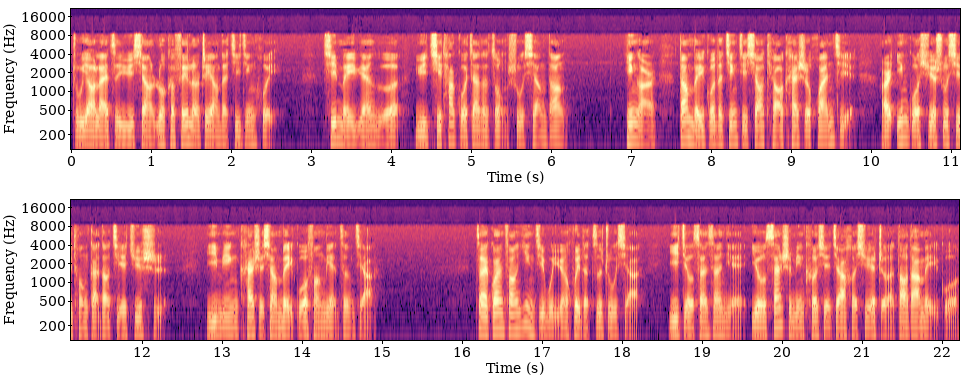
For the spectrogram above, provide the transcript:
主要来自于像洛克菲勒这样的基金会，其美元额与其他国家的总数相当。因而，当美国的经济萧条开始缓解，而英国学术系统感到拮据时，移民开始向美国方面增加。在官方应急委员会的资助下，1933年有30名科学家和学者到达美国。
